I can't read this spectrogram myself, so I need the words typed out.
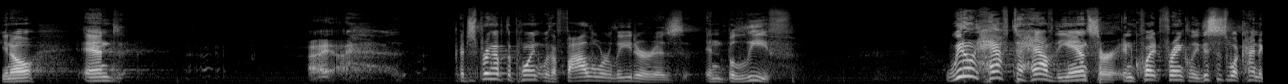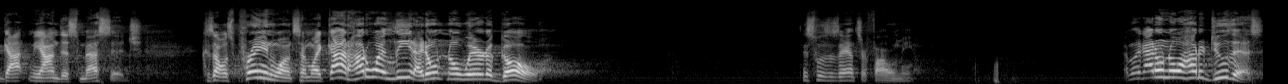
You know, and I, I just bring up the point with a follower leader is in belief. We don't have to have the answer. And quite frankly, this is what kind of got me on this message. Because I was praying once, I'm like, God, how do I lead? I don't know where to go. This was his answer follow me. I'm like, I don't know how to do this.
